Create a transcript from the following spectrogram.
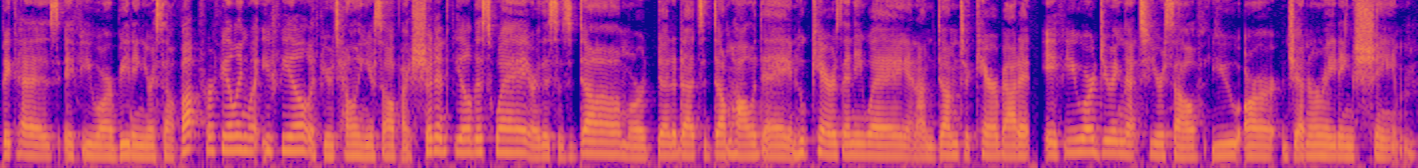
Because if you are beating yourself up for feeling what you feel, if you're telling yourself, I shouldn't feel this way, or this is dumb, or da da da, it's a dumb holiday, and who cares anyway, and I'm dumb to care about it, if you are doing that to yourself, you are generating shame.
